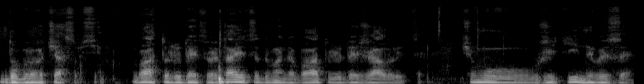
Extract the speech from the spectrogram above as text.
Доброго часу всім. Багато людей звертається до мене, багато людей жалуються. Чому в житті не везе?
